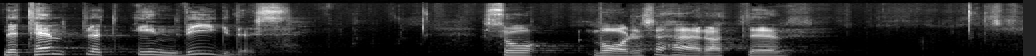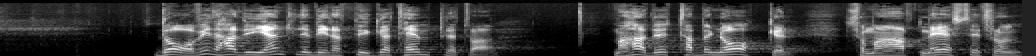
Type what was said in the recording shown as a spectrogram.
När templet invigdes så var det så här att eh, David hade egentligen velat bygga templet. Va? Man hade ett tabernakel som man haft med sig från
